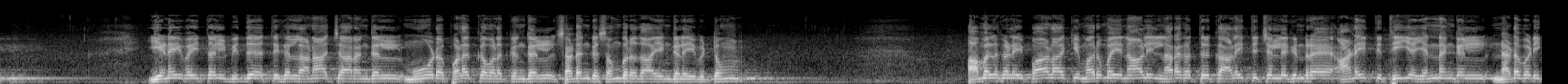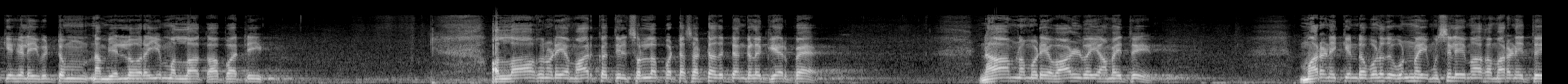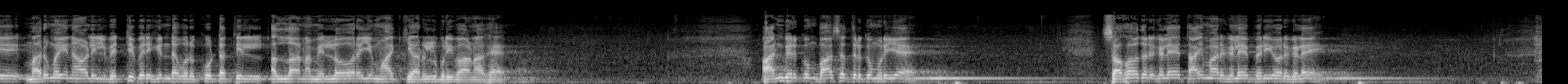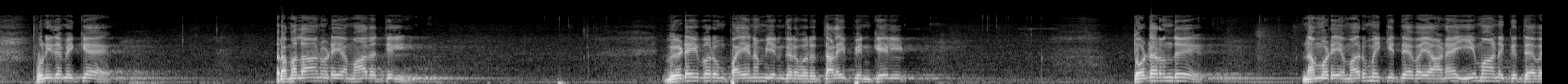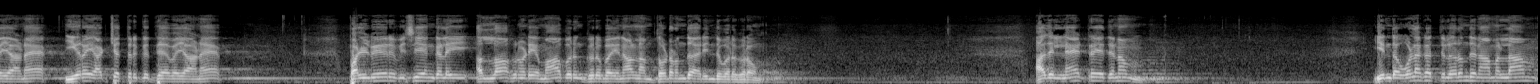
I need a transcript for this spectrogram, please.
இணை வைத்தல் வித்தத்துகள் அனாச்சாரங்கள் மூட பழக்க வழக்கங்கள் சடங்கு சம்பிரதாயங்களை விட்டும் அமல்களை பாழாக்கி மறுமை நாளில் நரகத்திற்கு அழைத்து செல்லுகின்ற அனைத்து தீய எண்ணங்கள் நடவடிக்கைகளை விட்டும் நம் எல்லோரையும் அல்லாஹ் காப்பாற்றி. அல்லாஹனுடைய மார்க்கத்தில் சொல்லப்பட்ட சட்டத்திட்டங்களுக்கு ஏற்ப நாம் நம்முடைய வாழ்வை அமைத்து மரணிக்கின்ற பொழுது உண்மை முஸ்லீமாக மரணித்து மறுமை நாளில் வெற்றி பெறுகின்ற ஒரு கூட்டத்தில் அல்லாஹ் நம் எல்லோரையும் ஆக்கி அருள் புரிவானாக. அன்பிற்கும் பாசத்திற்கும் உரிய சகோதரர்களே தாய்மார்களே பெரியோர்களே புனிதமிக்க ரமலானுடைய மாதத்தில் விடைபெறும் பயணம் என்கிற ஒரு தலைப்பின் கீழ் தொடர்ந்து நம்முடைய மறுமைக்கு தேவையான ஈமானுக்கு தேவையான இறை அச்சத்திற்கு தேவையான பல்வேறு விஷயங்களை அல்லாஹினுடைய மாபெரும் கிருபையினால் நாம் தொடர்ந்து அறிந்து வருகிறோம். அதில் நேற்றைய தினம் இந்த உலகத்திலிருந்து நாமெல்லாம்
